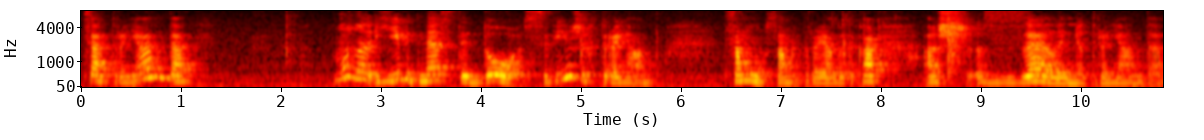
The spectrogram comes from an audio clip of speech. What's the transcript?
ця троянда, можна її віднести до свіжих троянд, саму саме троянду, така аж зеленю троянда.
